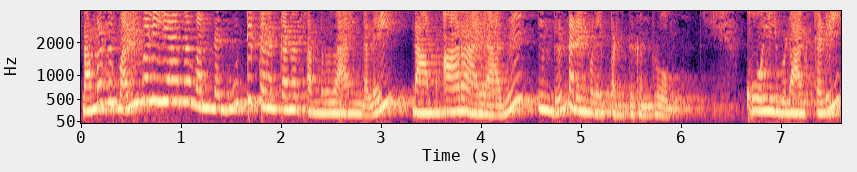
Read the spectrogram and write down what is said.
நமது வழிவழியாக வந்த நூற்றுக்கணக்கான சம்பிரதாயங்களை நாம் ஆராயாது இன்று நடைமுறைப்படுத்துகின்றோம். கோயில் விழாக்களில்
